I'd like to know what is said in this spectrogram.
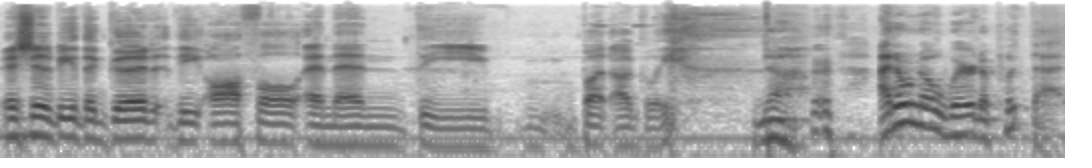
It should be the good, the awful, and then the but ugly. No, I don't know where to put that.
